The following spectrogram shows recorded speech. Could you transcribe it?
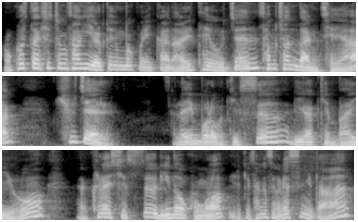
어, 코스닥 시총 상위 10개 종목 보니까 알테우젠, 삼천당 제약, 휴젤, 레인보 로보틱스, 리가켄 바이오, 클래시스, 리노공업 이렇게 상승을 했습니다.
